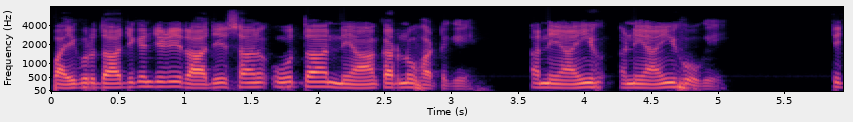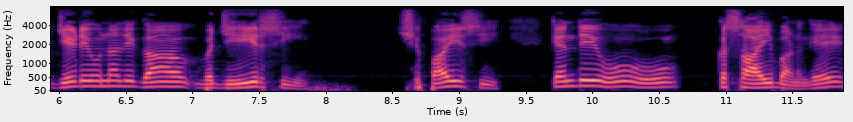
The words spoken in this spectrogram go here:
ਭਾਈ ਗੁਰਦਾਸ ਜੀ ਕਹਿੰਦੇ ਜਿਹੜੇ ਰਾਜੇ ਸਨ, ਉਹ ਤਾਂ ਨਿਆਂ ਕਰਨੋਂ ਹਟ ਗਏ। ਅਨਿਆਈ ਅਨਿਆਈ ਹੋ ਗਏ। ਤੇ ਜਿਹੜੇ ਉਹਨਾਂ ਦੇ ਗਾਂ ਵਜ਼ੀਰ ਸੀ, ਸਿਪਾਹੀ ਸੀ ਕਹਿੰਦੇ ਉਹ ਕਸਾਈ ਬਣ ਗਏ,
